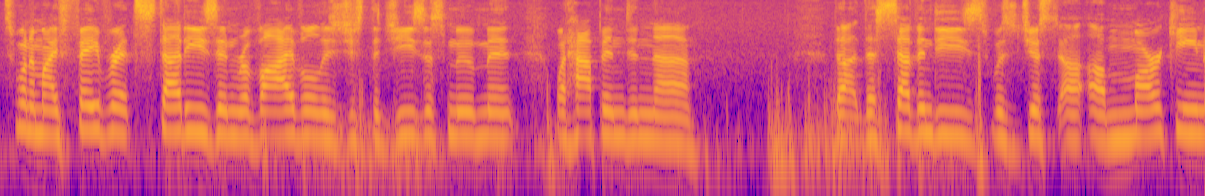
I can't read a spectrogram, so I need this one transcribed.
It's one of my favorite studies in revival is just the Jesus movement. What happened in the the, the 70s was just a, a, marking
